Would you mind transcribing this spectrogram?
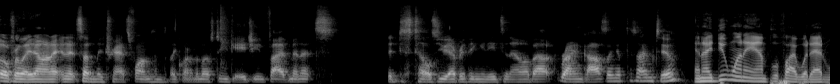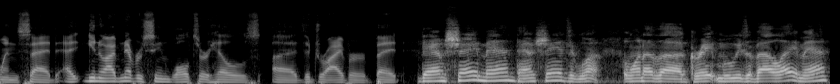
overlaid on it, and it suddenly transforms into like one of the most engaging five minutes. It just tells you everything you need to know about Ryan Gosling at the time too. And I do want to amplify what Edwin said. Uh, you know, I've never seen Walter Hill's uh, The Driver, but Damn shame, man. Damn shame. It's one one of the great movies of LA, man.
